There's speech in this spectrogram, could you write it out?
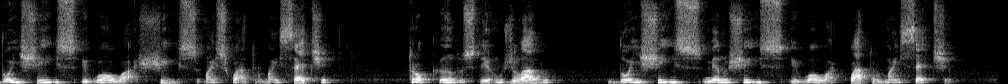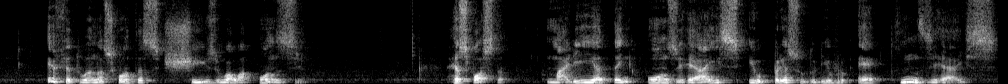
2x igual a x mais 4 mais 7, trocando os termos de lado, 2x menos x igual a 4 mais 7. Efetuando as contas, x igual a 11. Resposta. Maria tem 11 reais e o preço do livro é 15 reais.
